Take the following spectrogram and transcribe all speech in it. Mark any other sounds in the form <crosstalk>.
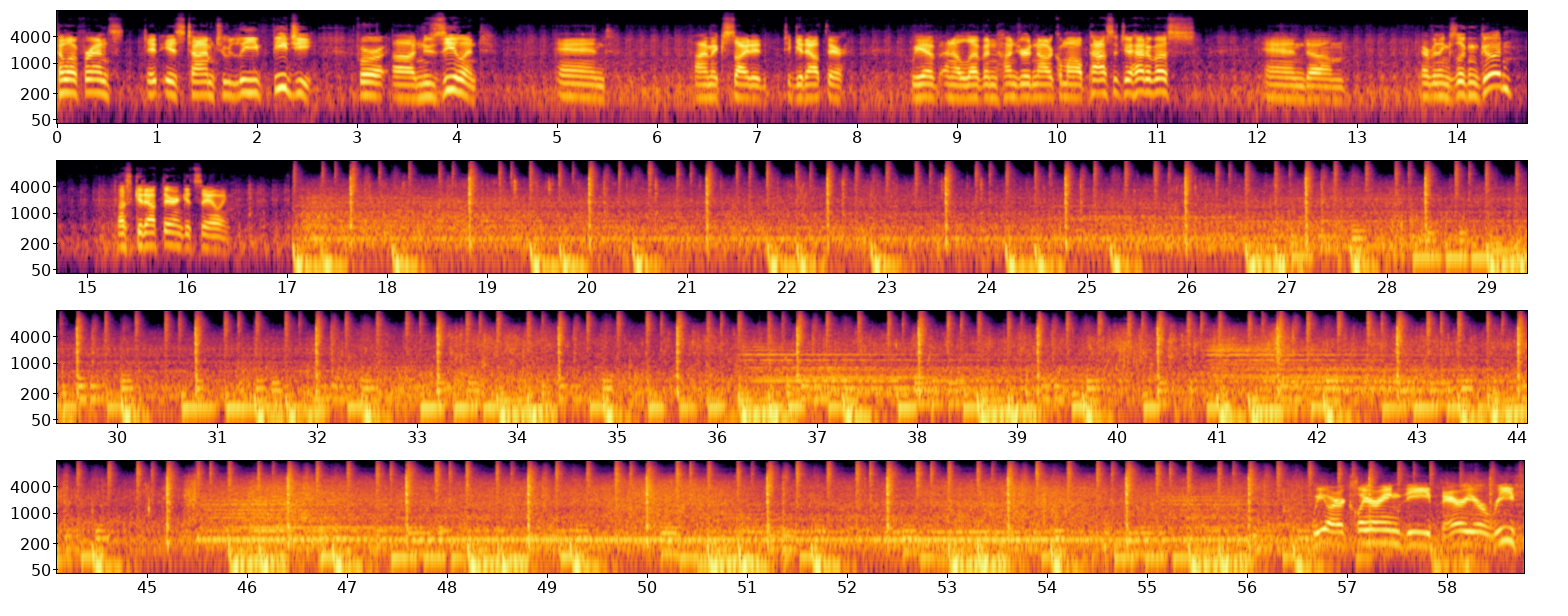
Hello friends, it is time to leave Fiji for uh, New Zealand and I'm excited to get out there. We have an 1100 nautical mile passage ahead of us and um, everything's looking good. Let's get out there and get sailing. Are clearing the barrier reef,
